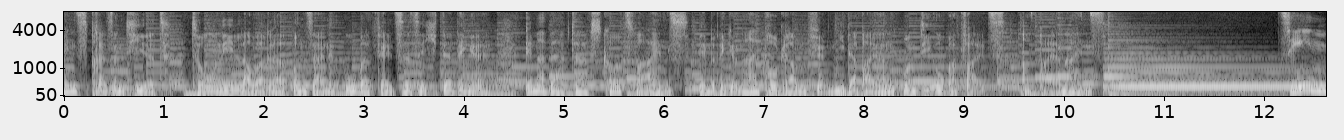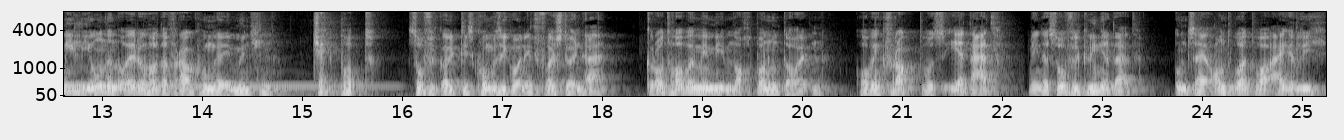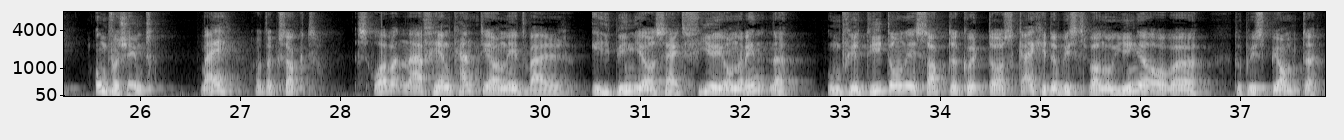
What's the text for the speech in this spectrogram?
1 präsentiert Toni Lauerer und seine Oberpfälzer Sicht der Dinge. Immer werktags kurz vor 1 im Regionalprogramm für Niederbayern und die Oberpfalz auf Bayern 1. 10 Millionen Euro hat eine Frau Hunger in München. Jackpot. So viel Geld, das kann man sich gar nicht vorstellen. He? Gerade habe ich mich mit dem Nachbarn unterhalten. Habe ihn gefragt, was er tat, wenn er so viel gewinnen tat. Und seine Antwort war eigentlich unverschämt. Mei, hat er gesagt, das Arbeiten aufhören kann ich ja nicht, weil ich bin ja seit vier Jahren Rentner. Und für die Toni sagt der Geld das Gleiche. Du bist zwar noch jünger, aber du bist Beamter.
